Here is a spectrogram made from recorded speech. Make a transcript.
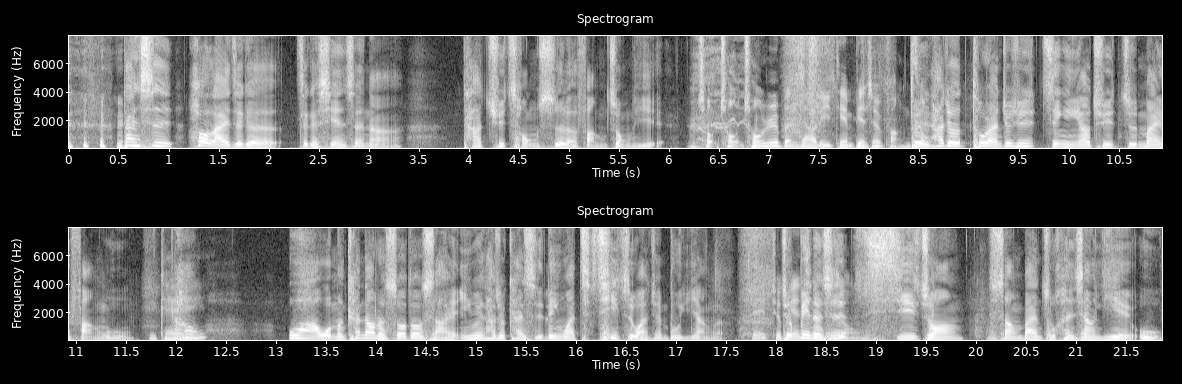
但是后来这个这个先生呢，他去从事了房仲业，从从从日本料理店变成房仲，对，他就突然就去经营，要去就卖房屋。OK，然后哇，我们看到的时候都傻眼，因为他就开始另外气质完全不一样了，对，就就变成是西装上班族，很像业务。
